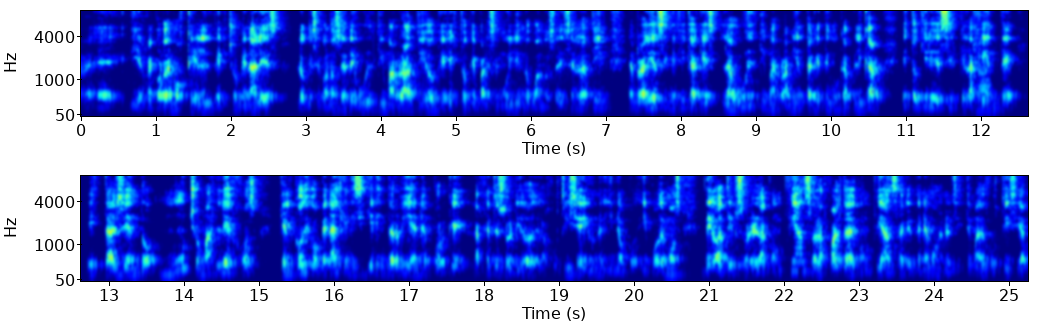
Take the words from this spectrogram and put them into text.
Eh, y recordemos que el derecho penal es lo que se conoce de última ratio, que esto que parece muy lindo cuando se dice en latín, en realidad significa que es la última herramienta que tengo que aplicar. Esto quiere decir que la gente está yendo mucho más lejos que el Código Penal que ni siquiera interviene porque la gente se olvidó de la justicia y, y, no, y podemos debatir sobre la confianza o la falta de confianza que tenemos en el sistema de justicia,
